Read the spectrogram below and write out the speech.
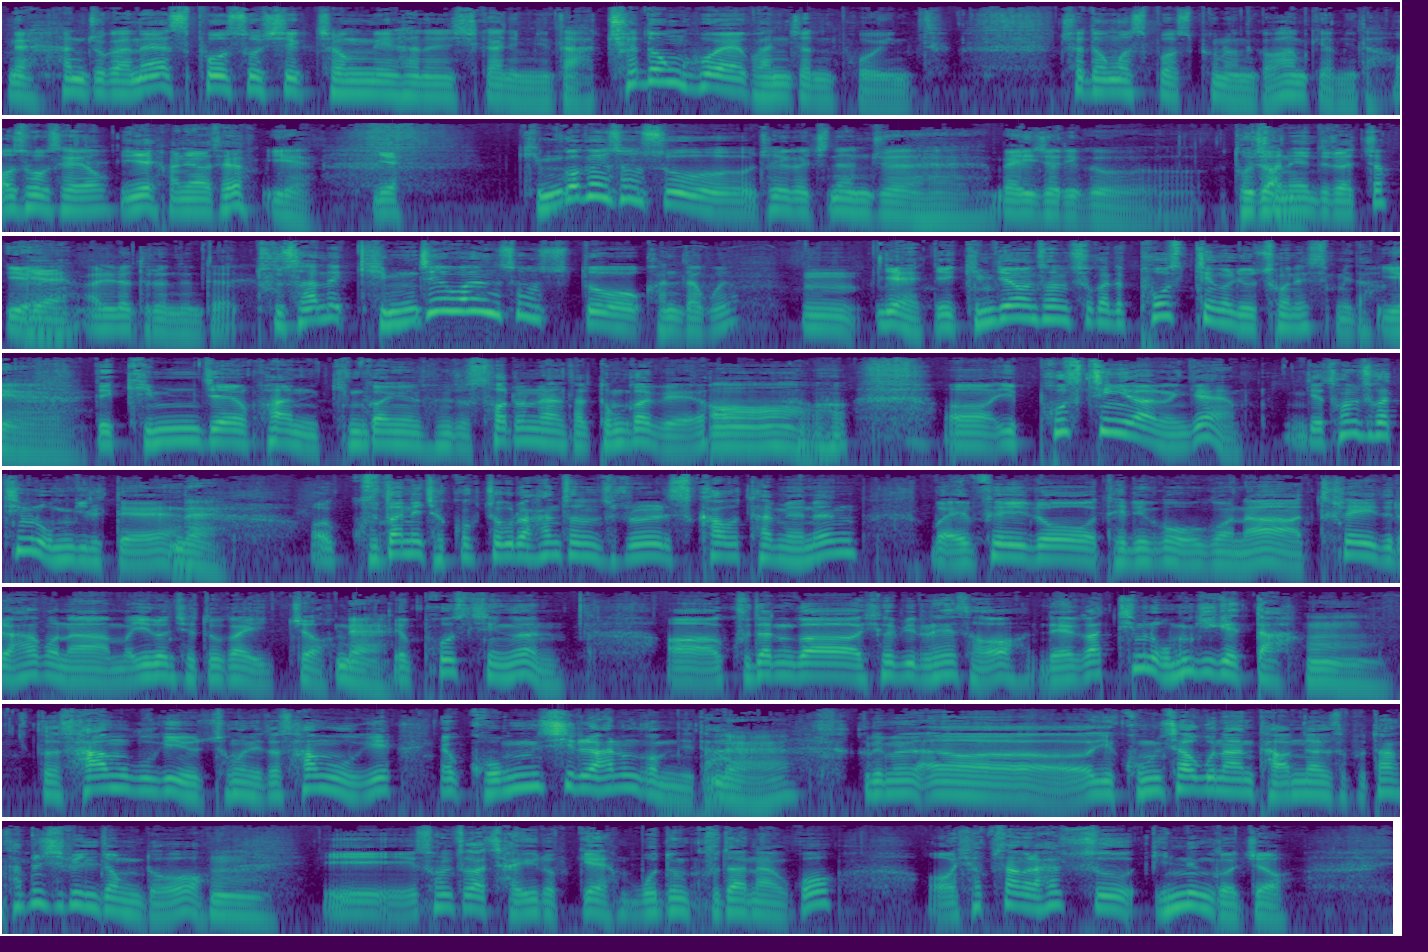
네, 한 주간의 스포츠 소식 정리하는 시간입니다. 최동호의 관전 포인트. 최동호 스포츠 평론가와 함께합니다. 어서 오세요. 예, 안녕하세요. 예. 예. 김광현 선수 저희가 지난주에 메이저리그 도전 전해드렸죠? 예, 알려드렸는데 두산의 김재환 선수도 간다고요? 음, 예, 이 김재환 선수가 포스팅을 요청을 했습니다. 예. 근데 김재환, 김광현 선수 31살 동갑이에요. 어. 어, 이 포스팅이라는 게 이제 선수가 팀을 옮길 때 네. 어, 구단이 적극적으로 한 선수를 스카우트하면은 뭐 FA로 데리고 오거나 트레이드를 하거나 뭐 이런 제도가 있죠. 네. 이 포스팅은 어, 구단과 협의를 해서 내가 팀을 옮기겠다. 음. 그래서 사무국이 요청을 해서 사무국이 그냥 공시를 하는 겁니다. 네. 그러면 어, 이 공시하고 난 다음 날서부터 한 30일 정도 음. 이 선수가 자유롭게 모든 구단하고 어, 협상을 할 수 있는 거죠.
